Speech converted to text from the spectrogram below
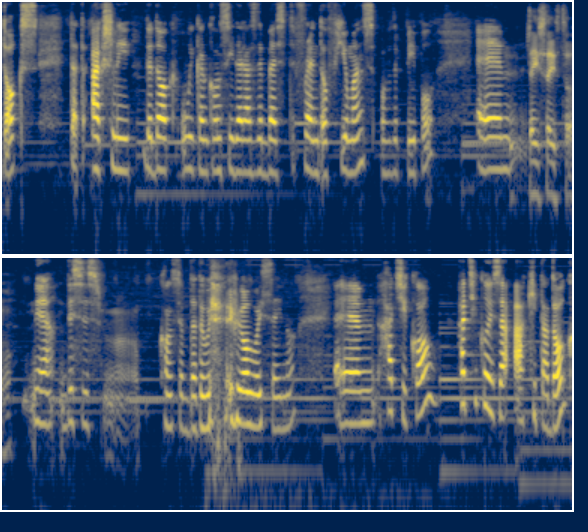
dogs. That actually the dog we can consider as the best friend of humans of the people. Um, they say so yeah, this is uh, concept that we, we always say, no? Um, Hachiko. Hachiko is a Akita dog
